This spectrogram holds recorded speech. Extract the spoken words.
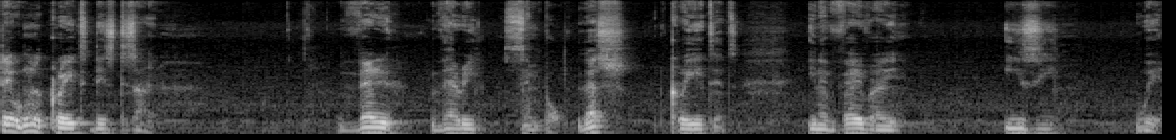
today we're going to create this design. Very very simple. Let's create it in a very very easy way.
